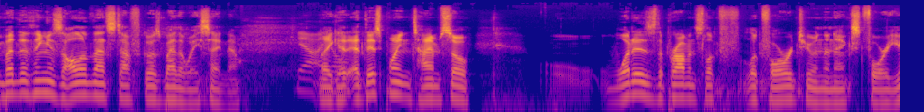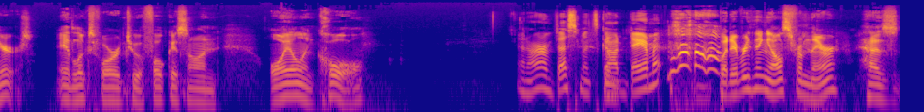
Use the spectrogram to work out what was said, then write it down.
But the thing is, all of that stuff goes by the wayside now. Yeah. I like at, at this point in time, so what does the province look look forward to in the next four years? It looks forward to a focus on oil and coal, and our investments god damn it. but everything else from there has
